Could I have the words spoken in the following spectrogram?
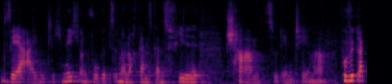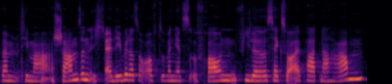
wer eigentlich nicht und wo gibt es immer noch ganz, ganz viel Scham zu dem Thema. Wo wir gerade beim Thema Scham sind, ich erlebe das auch oft so, wenn jetzt Frauen viele Sexualpartner haben,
